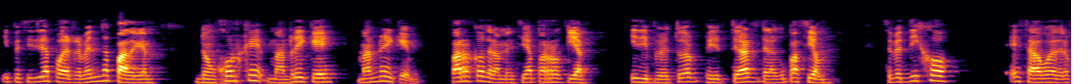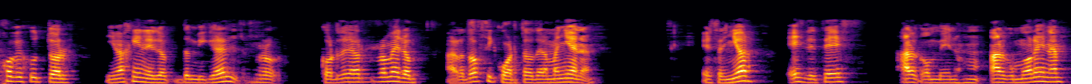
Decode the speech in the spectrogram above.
y presidida por el reverendo padre don Jorge Manrique Manrique, párroco de la mencionada parroquia y director espiritual de la ocupación. Se bendijo esta obra del joven cultor y imaginero don Miguel Cordero Romero a las doce y cuarto de la mañana. El señor es de tez algo menos algo morena,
